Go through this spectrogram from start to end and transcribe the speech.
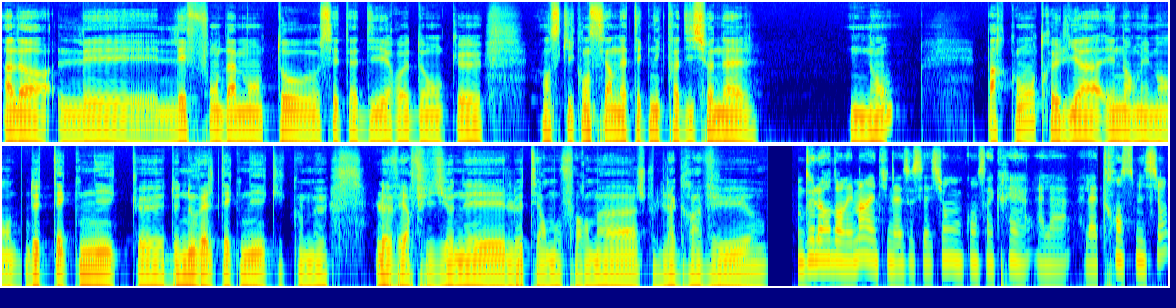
alors les, les fondamentaux, c'est-à-dire donc euh, en ce qui concerne la technique traditionnelle, non. Par contre, il y a énormément de techniques, euh, de nouvelles techniques comme le verre fusionné, le thermoformage, la gravure. De l'or dans les mains est une association consacrée à la, transmission.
